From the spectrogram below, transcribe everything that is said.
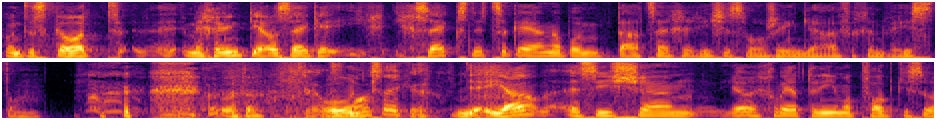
Und es geht, man könnte ja auch sagen, ich, ich sage es nicht so gern, aber tatsächlich ist es wahrscheinlich einfach ein Western. Oder? Darf und, sagen. Ja, es ist, ähm, ja, ich werde dann immer gefragt, wieso,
